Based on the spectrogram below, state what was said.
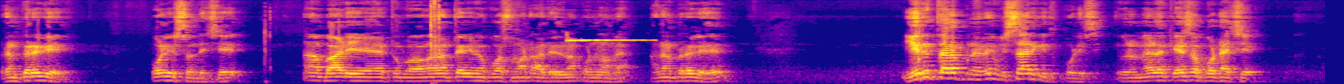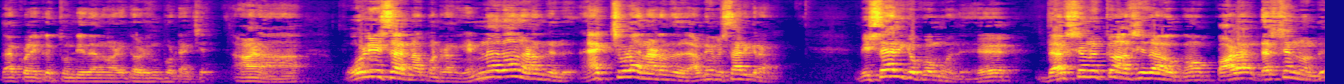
அதன் பிறகு போலீஸ் வந்துச்சு. பாடியை எடுத்து போவாங்க. அதெல்லாம் தெரியும் போஸ்ட்மார்ட்டம் அது இதெல்லாம் பண்ணுவாங்க. அதன் பிறகு இரு தரப்பினரையும் விசாரிக்குது போலீஸ். இவர் மேலே கேஸை போட்டாச்சு. தற்கொலைக்கு துண்டிதான் வழக்கு அப்படின்னு போட்டாச்சு. ஆனால் போலீஸார் என்ன பண்றாங்க? என்னதான் நடந்தது? ஆக்சுவலா நடந்தது அப்படின்னு விசாரிக்கிறாங்க. விசாரிக்க போகும்போது தர்ஷனுக்கும் அர்ஷிதாவுக்கும் பல தர்ஷன் வந்து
